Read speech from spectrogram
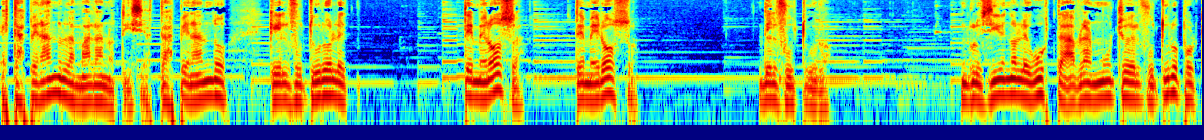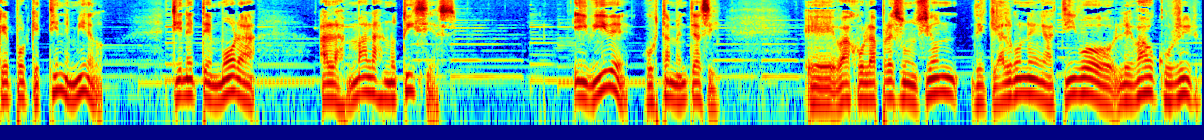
está esperando la mala noticia, está esperando que el futuro le temerosa, temeroso del futuro. Inclusive no le gusta hablar mucho del futuro. ¿Por qué? Porque tiene miedo. Tiene temor a, las malas noticias. Y vive justamente así. Eh, bajo la presunción de que algo negativo le va a ocurrir.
